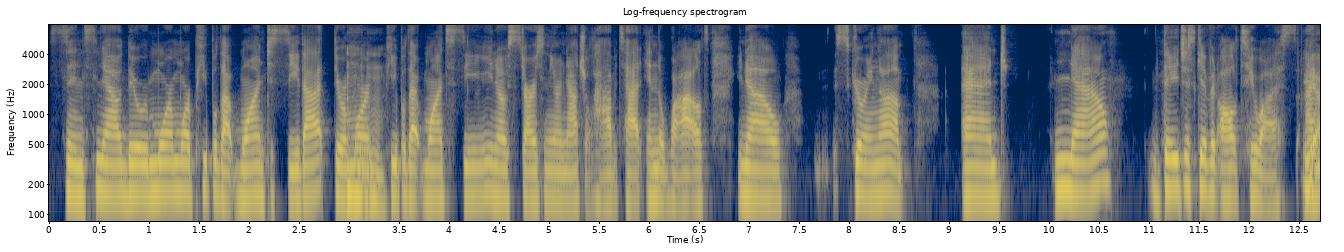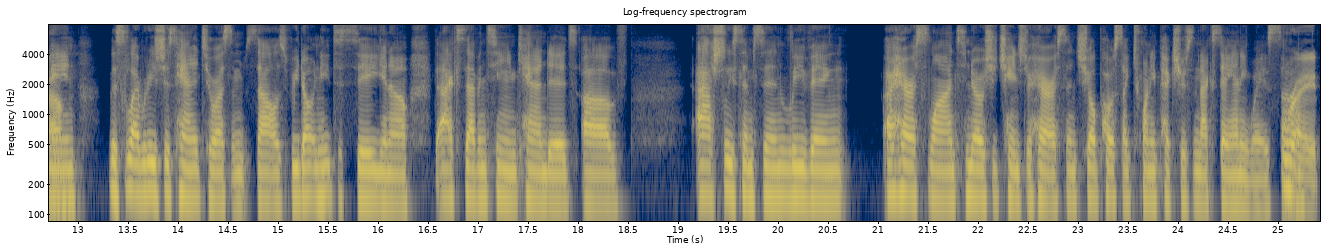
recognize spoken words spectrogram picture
Since now there were more and more people that wanted to see that. There were more Mhm. people that want to see, you know, stars in their natural habitat in the wild, you know, screwing up. And now they just give it all to us. Yeah. I mean, the celebrities just hand it to us themselves. We don't need to see, you know, the X17 candidates of Ashlee Simpson leaving a hair salon to know she changed her hair since she'll post like 20 pictures the next day anyways. So. Right.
